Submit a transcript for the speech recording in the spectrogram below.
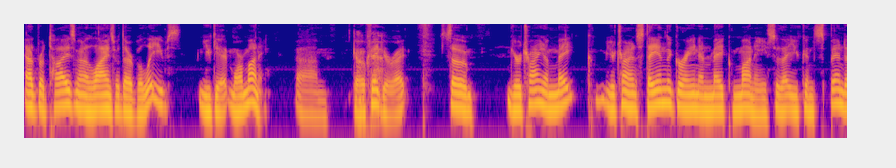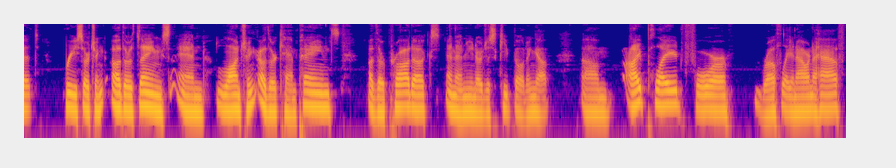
advertisement aligns with their beliefs you get more money. Um, go Okay. figure, right? So you're trying to make, you're trying to stay in the green and make money so that you can spend it researching other things and launching other campaigns, other products, and then, you know, just keep building up. Um, I played for roughly an hour and a half.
